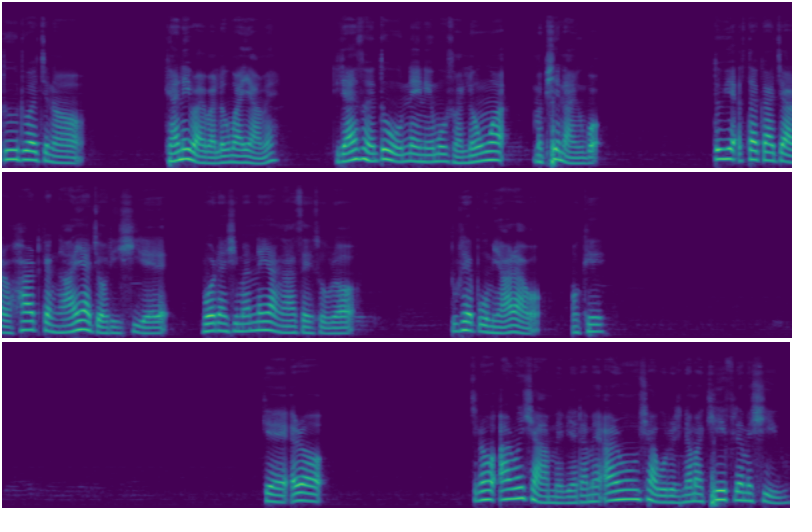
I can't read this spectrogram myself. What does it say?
သူ့အတွက်ကျွန်တော်ဂန်းနေပါပါလုံးမရမယ်ဒီတိုင်းဆိုရင်သူ့ကိုနှိမ်နေမှုဆိုတာလုံးဝမဖြစ်နိုင်ဘူးပေါ့သူ့ရဲ့အသက်ကကြတော့ heart က900ကျော်ထိရှိတယ်တဲ့ warden ရှိမှ250ဆိုတော့သူ့ထက်ပိုများတာပေါ့ okay ကဲအဲ့တော့ ကျွန်တော် iron ရှာရမယ်ဗျာဒါပေမဲ့ iron ရှာဖို့တော့ဒီနားမှာ cave လည်းမရှိဘူး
